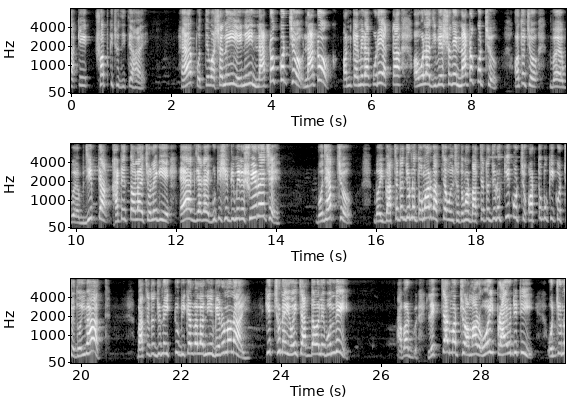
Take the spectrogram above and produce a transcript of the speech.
তাকে সব কিছু দিতে হয়। হ্যাঁ পড়তে বসা নেই এ নেই, নাটক করছ? নাটক! অন ক্যামেরা করে একটা অবলা জীবের সঙ্গে নাটক করছ। অথচ জীবটা খাটের তলায় চলে গিয়ে এক জায়গায় গুটি সিটি মেরে শুয়ে রয়েছে। বোঝাচ্ছ? ওই বাচ্চাটার জন্য তোমার বাচ্চা বলছো, তোমার বাচ্চাটার জন্য কি করছ, কর্তব্য কি করছ, দই ভাত? বাচ্চাটার জন্য একটু বিকালবেলা নিয়ে বেরোনো নাই, কিচ্ছু নেই, ওই চার দেওয়ালে বন্দি। আবার লেকচার মারছো আমার ওই প্রায়োরিটি ওর জন্য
